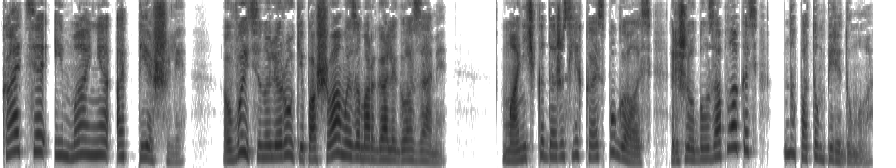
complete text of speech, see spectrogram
Катя и Маня опешили, вытянули руки по швам и заморгали глазами. Манечка даже слегка испугалась, решила было заплакать, но потом передумала.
